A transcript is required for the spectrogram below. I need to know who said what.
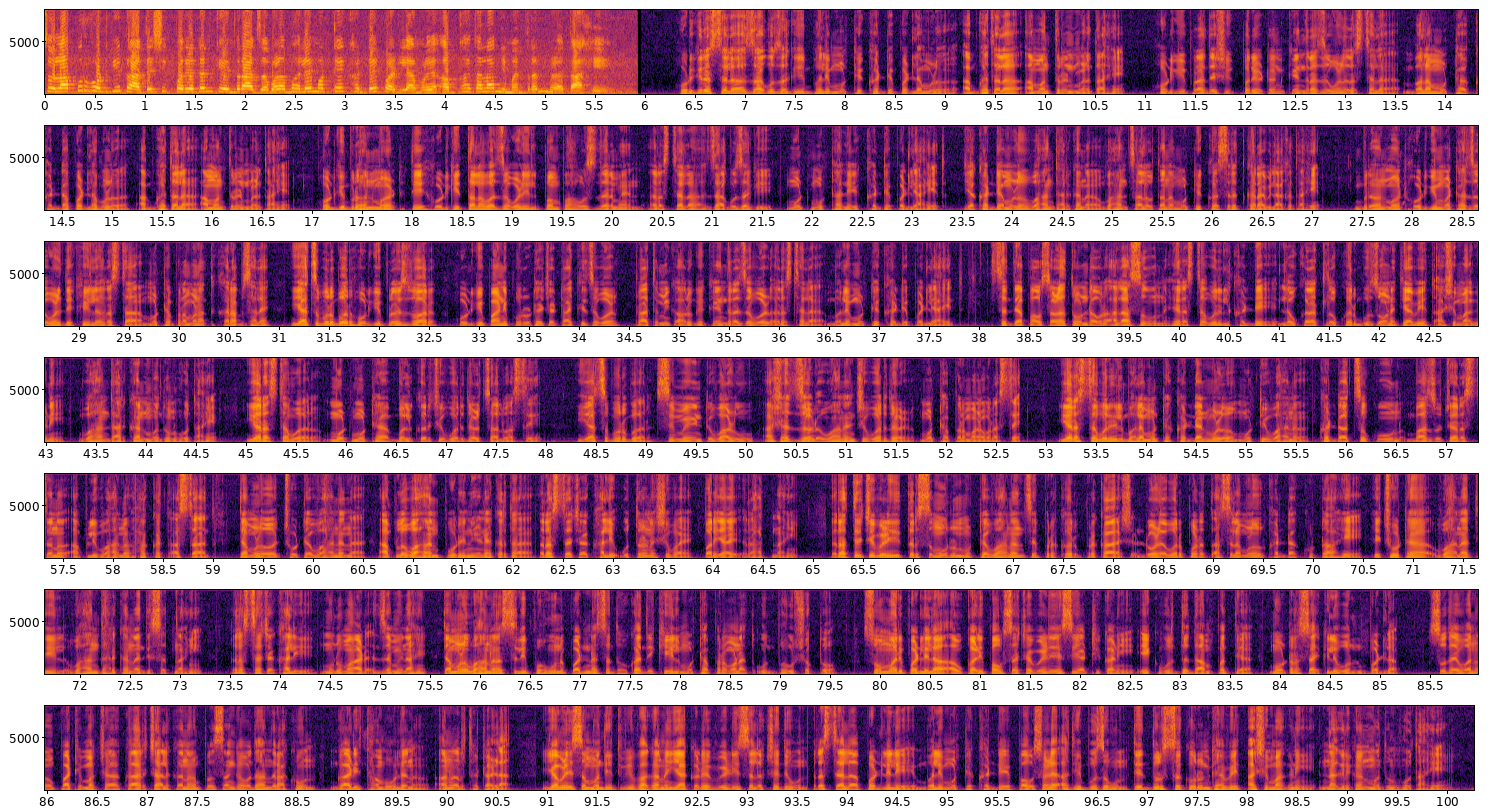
Speaker 1: सोलापूर होटगी प्रादेशिक पर्यटन केंद्राजवळ भले मोठे खड्डे पडल्यामुळे अपघाताला निमंत्रण मिळत आहे.
Speaker 2: होडगी रस्त्याला जागोजागी भले मोठे खड्डे पडल्यामुळं अपघाताला आमंत्रण मिळत आहे. होडगी प्रादेशिक पर्यटन केंद्राजवळ रस्त्याला भला मोठा खड्डा पडल्यामुळं अपघाताला आमंत्रण मिळत आहे. होडगी बृहन्मठ ते होडगी तलावाजवळील पंप हाऊस दरम्यान रस्त्याला जागोजागी मोठमोठाले खड्डे पडले आहेत. या खड्ड्यामुळं वाहनधारकांना वाहन चालवताना मोठी कसरत करावी लागत आहे. बृहन्मठ होडगी मठाजवळ देखील रस्ता मोठ्या प्रमाणात खराब झालाय. याचबरोबर होडगी प्रवेशद्वार होडगी पाणी पुरवठ्याच्या टाकीजवळ प्राथमिक आरोग्य केंद्राजवळ रस्त्याला भले मोठे खड्डे पडले आहेत. सध्या पावसाळा तोंडावर आला असून हे रस्त्यावरील खड्डे लवकरात लवकर बुजवण्यात यावेत अशी मागणी वाहनधारकांमधून होत आहे. या रस्त्यावर मोठमोठ्या बल्करची वर्दळ चालू असते. याचबरोबर सिमेंट वाळू अशा जड वाहनांची वर्दळ मोठ्या प्रमाणावर असते. या रस्त्यावरील भल्या मोठ्या खड्ड्यांमुळे मोठी वाहनं खड्डा चुकवून बाजूच्या रस्त्यानं आपली वाहनं हाकत असतात. त्यामुळं छोट्या वाहनांना आपलं वाहन पुढे नेण्याकरता रस्त्याच्या खाली उतरण्याशिवाय पर्याय राहत नाही. रात्रीच्या वेळी तर समोरून मोठ्या वाहनांचे प्रखर प्रकाश डोळ्यावर पडत असल्यामुळं खड्डा कुठं आहे हे छोट्या वाहनातील वाहनधारकांना दिसत नाही. रस्त्याच्या खाली मुरमाड जमीन आहे. त्यामुळे वाहनं स्लिप होऊन पडण्याचा धोका देखील मोठ्या प्रमाणात उद्भवू शकतो. सोमवारी पडलेल्या अवकाळी पावसाच्या वेळेस या ठिकाणी एक वृद्ध दाम्पत्य मोटरसायकलीवरून पडलं. सुदैवानं पाठीमागच्या कार चालकानं प्रसंगावधान राखून गाडी थांबवल्यानं अनर्थ टळला. यावेळी संबंधित विभागानं याकडे वेळीच लक्ष देऊन रस्त्याला पडलेले भले मोठे खड्डे पावसाळ्याआधी बुजवून ते दुरुस्त करून घ्यावेत अशी मागणी नागरिकांमधून होत आहे.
